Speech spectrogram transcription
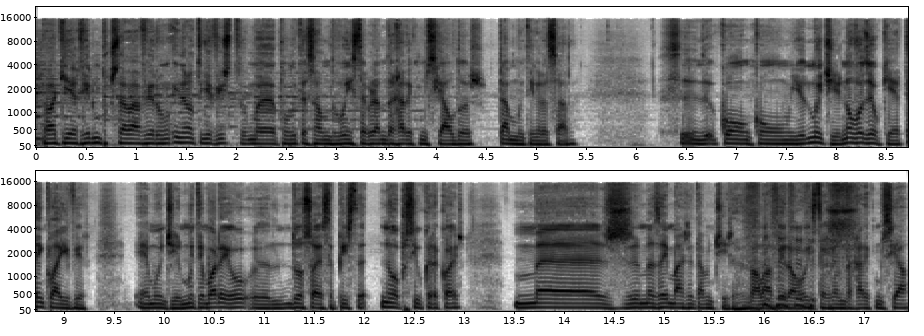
Estava aqui a rir-me porque estava a ver um. Ainda não tinha visto uma publicação do Instagram da Rádio Comercial de hoje. Está muito engraçado. Com, com um miúdo, muito giro. Não vou dizer o que é, tem que lá ir ver. É muito giro. Muito embora eu eh, dou só essa pista, não aprecio caracóis, mas, mas a imagem está muito gira. Vá lá ver ao Instagram da Rádio Comercial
